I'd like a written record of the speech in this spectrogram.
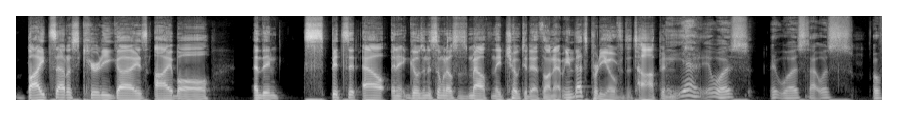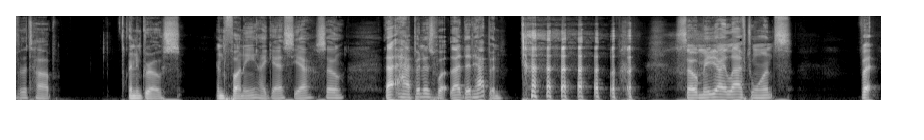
bites out a security guy's eyeball and then spits it out and it goes into someone else's mouth and they choke to death on it. I mean, that's pretty over the top and yeah, it was. It was. That was over the top, and gross, and funny. I guess. Yeah. So that happened as well. That did happen. So maybe I laughed once, but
